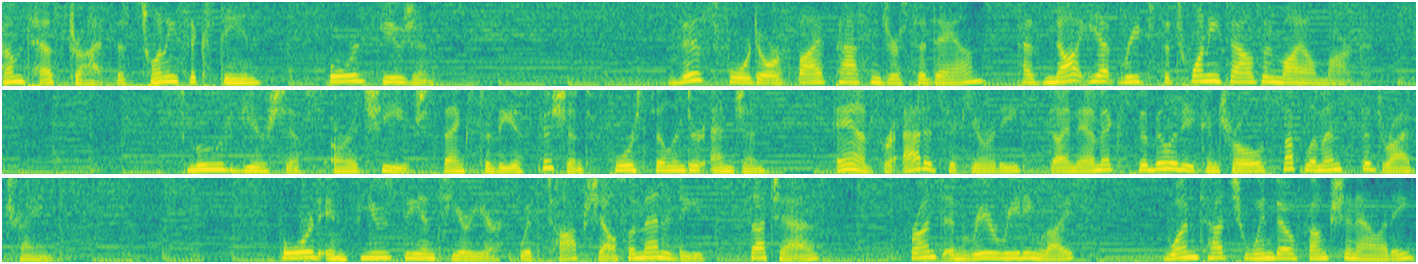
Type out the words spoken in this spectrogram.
Come test drive this 2016 Ford Fusion. This four-door, five-passenger sedan has not yet reached the 20,000 mile mark. Smooth gear shifts are achieved thanks to the efficient four-cylinder engine. And for added security, Dynamic Stability Control supplements the drivetrain. Ford infused the interior with top-shelf amenities such as front and rear reading lights, one-touch window functionality,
